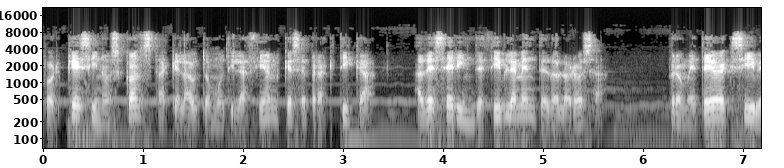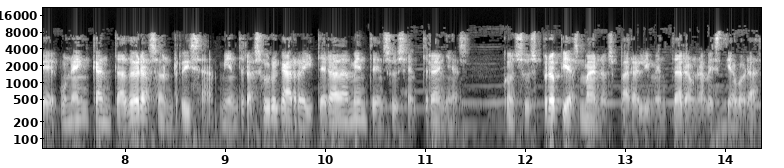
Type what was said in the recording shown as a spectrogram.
¿Por qué si nos consta que la automutilación que se practica ha de ser indeciblemente dolorosa, Prometeo exhibe una encantadora sonrisa mientras hurga reiteradamente en sus entrañas con sus propias manos para alimentar a una bestia voraz?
